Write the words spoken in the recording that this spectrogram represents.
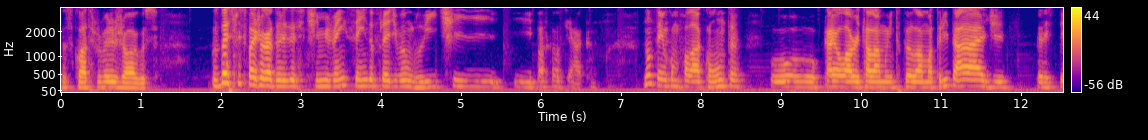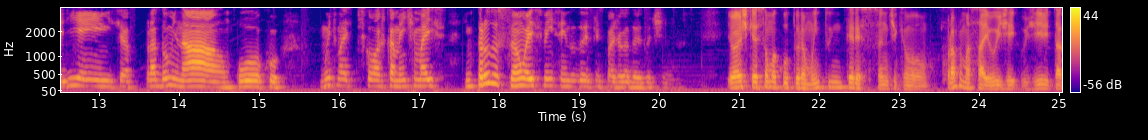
Nos quatro primeiros jogos. Os dois principais jogadores desse time vêm sendo Fred Van Vliet e, e Pascal Siakam. Não tenho como falar contra. O Kyle Lowry tá lá muito pela maturidade, pela experiência, para dominar um pouco, muito mais psicologicamente, mas em produção, esse vem sendo os dois principais jogadores do time. Eu acho que essa é uma cultura muito interessante que o próprio Masai Ujiri está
